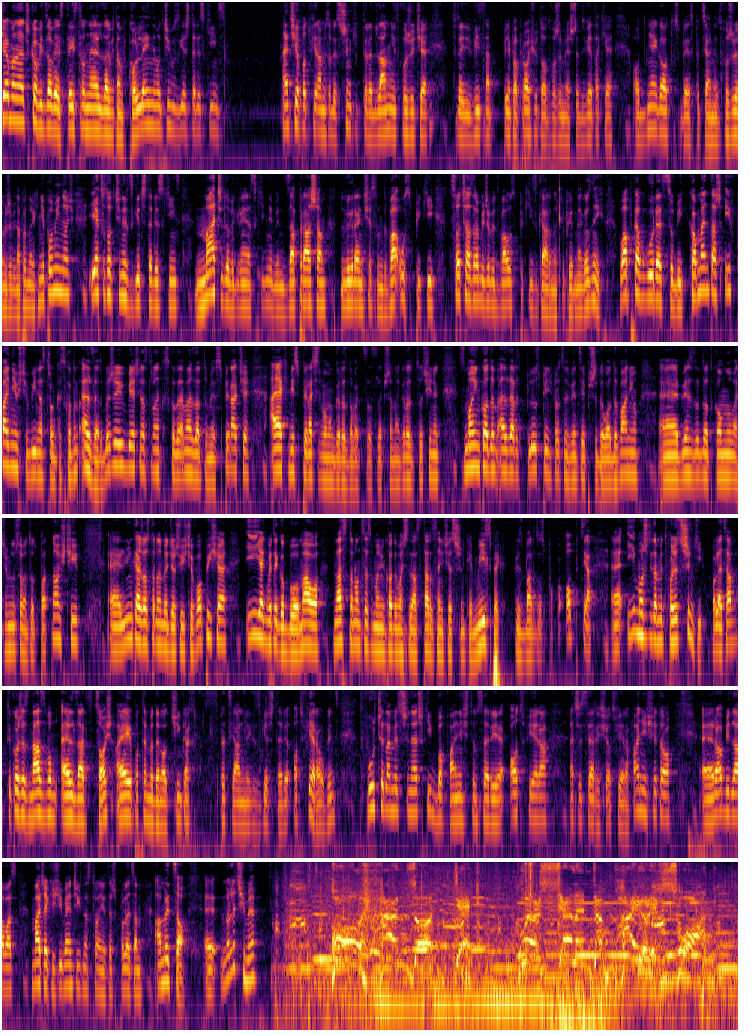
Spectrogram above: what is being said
Siemaneczko widzowie, z tej strony Eldar, witam w kolejnym odcinku z G4 Skins. A dzisiaj potwieramy sobie skrzynki, które dla mnie tworzycie. Tutaj widz mnie poprosił, to otworzymy jeszcze dwie takie od niego. To sobie specjalnie otworzyłem, żeby na pewno ich nie pominąć. I jak to odcinek z G4 Skins, macie do wygrania skiny, więc zapraszam. Do wygrania dzisiaj są dwa uspiki. Co trzeba zrobić, żeby dwa uspiki zgarnąć lub jednego z nich? Łapka w górę, subik, komentarz i fajnie byście na stronkę z kodem LZ. Bo jeżeli wbijacie na stronkę z kodem LZ, to mnie wspieracie, a jak mnie wspieracie, to mogę rozdawać coraz lepsze nagrody co odcinek z moim kodem LZ plus 5% więcej przy doładowaniu, e, więc dodatkowo macie mnóstwo metod płatności. E, linka do strony będzie oczywiście w opisie i jakby tego było mało, na stronce z moim kodem właśnie na start dostaniecie skrzynkę Milspec, więc bardzo spoko opcja e, i możecie tam tworzyć skrzynki, polecam, tylko że z nazwą Elzard coś, a ja je potem będę na odcinkach specjalnych z G4 otwierał, więc twórzcie dla mnie skrzyneczki, bo fajnie się tę serię otwiera, znaczy seria się otwiera, fajnie się to e, robi dla was, macie jakiś evencik na stronie, też polecam, a my co? E, no lecimy, All hands on deck! We're sailing to Pirate Swamp!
